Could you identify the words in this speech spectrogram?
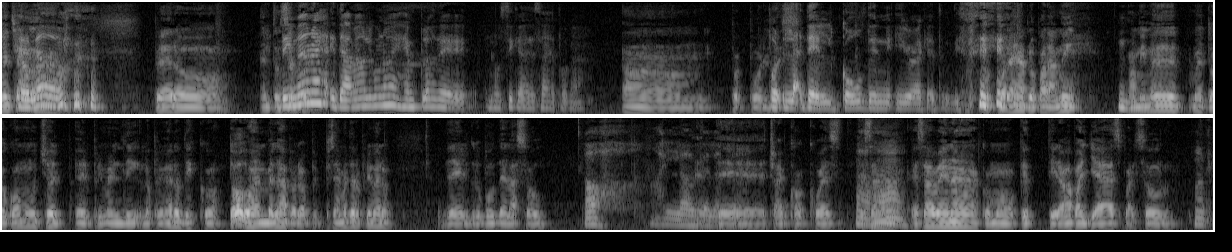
me. Pero, entonces, Dime pues, una- dame algunos ejemplos de música de esa época. Um, pues por, Por la- del golden era que tú dices. por ejemplo, para mí, a mí me, me tocó mucho el, el primer los primeros discos, todos en verdad, pero especialmente los primeros, del grupo De La Soul, Oh, I love the este, Tribe Called Quest, esa, esa vena como que tiraba para el jazz, para el soul, Ok,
